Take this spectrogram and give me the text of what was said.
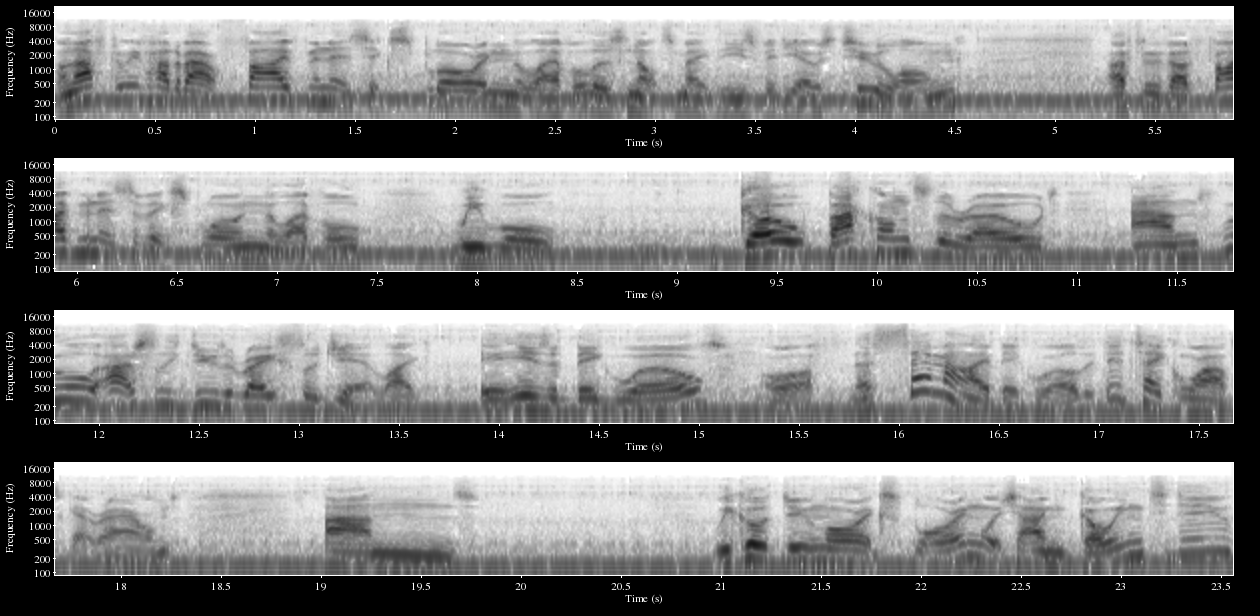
And after we've had about five minutes exploring the level, as not to make these videos too long, after we've had five minutes of exploring the level, we will go back onto the road and we'll actually do the race legit. Like, it is a big world, or a semi-big world. It did take a while to get around, and we could do more exploring, which I'm going to do,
